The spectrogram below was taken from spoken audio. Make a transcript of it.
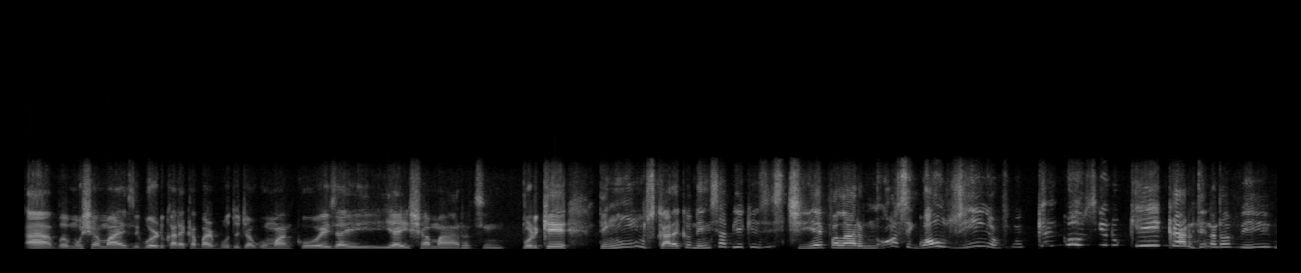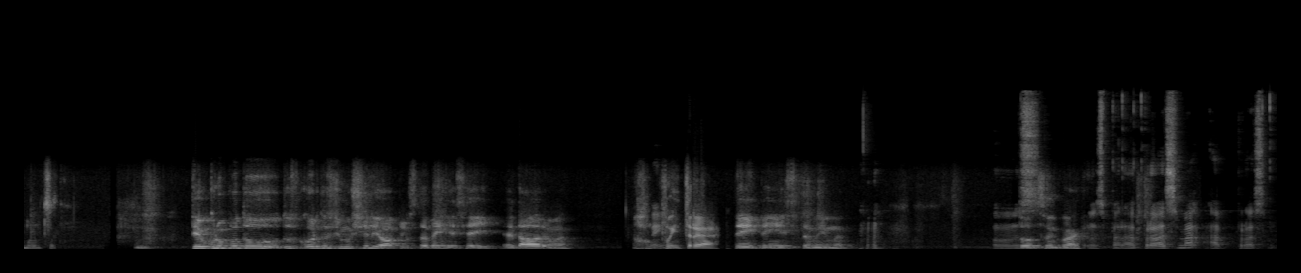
ah, vamos chamar esse gordo careca barbudo de alguma coisa e, e aí chamaram, assim. Porque tem uns caras que eu nem sabia que existia e falaram, nossa, igualzinho. Eu falei, "Que igualzinho do quê, cara? Não tem nada a ver. mano." Tem o grupo do- dos gordos de mochila e óculos também, esse aí. É da hora, mano. Vou entrar. Tem, tem esse também, mano. Vamos, Todos são iguais. vamos para a próxima. A próxima.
